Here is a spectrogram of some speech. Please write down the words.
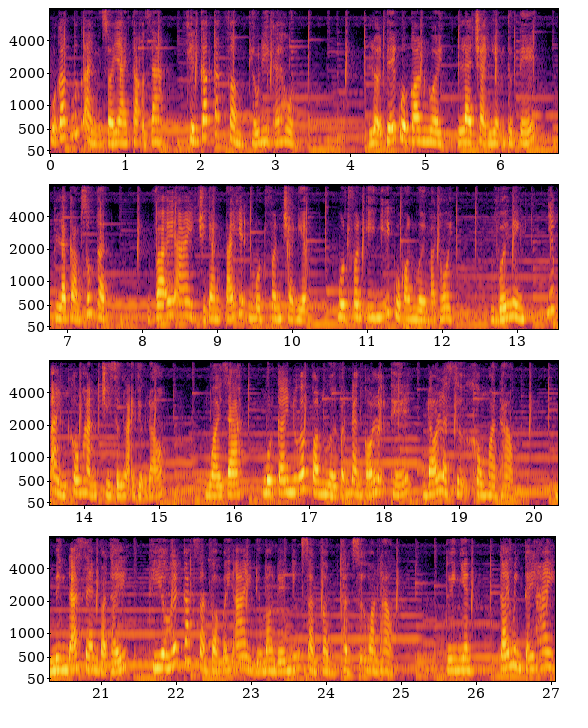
của các bức ảnh do AI tạo ra khiến các tác phẩm thiếu đi cái hồn. Lợi thế của con người là trải nghiệm thực tế, là cảm xúc thật, và AI chỉ đang tái hiện một phần trải nghiệm, một phần ý nghĩ của con người mà thôi. Với mình, nhiếp ảnh không hẳn chỉ dừng lại việc đó. Ngoài ra, một cái nữa con người vẫn đang có lợi thế, đó là sự không hoàn hảo. Mình đã xem và thấy thì hầu hết các sản phẩm AI đều mang đến những sản phẩm thật sự hoàn hảo. Tuy nhiên, cái mình thấy hay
